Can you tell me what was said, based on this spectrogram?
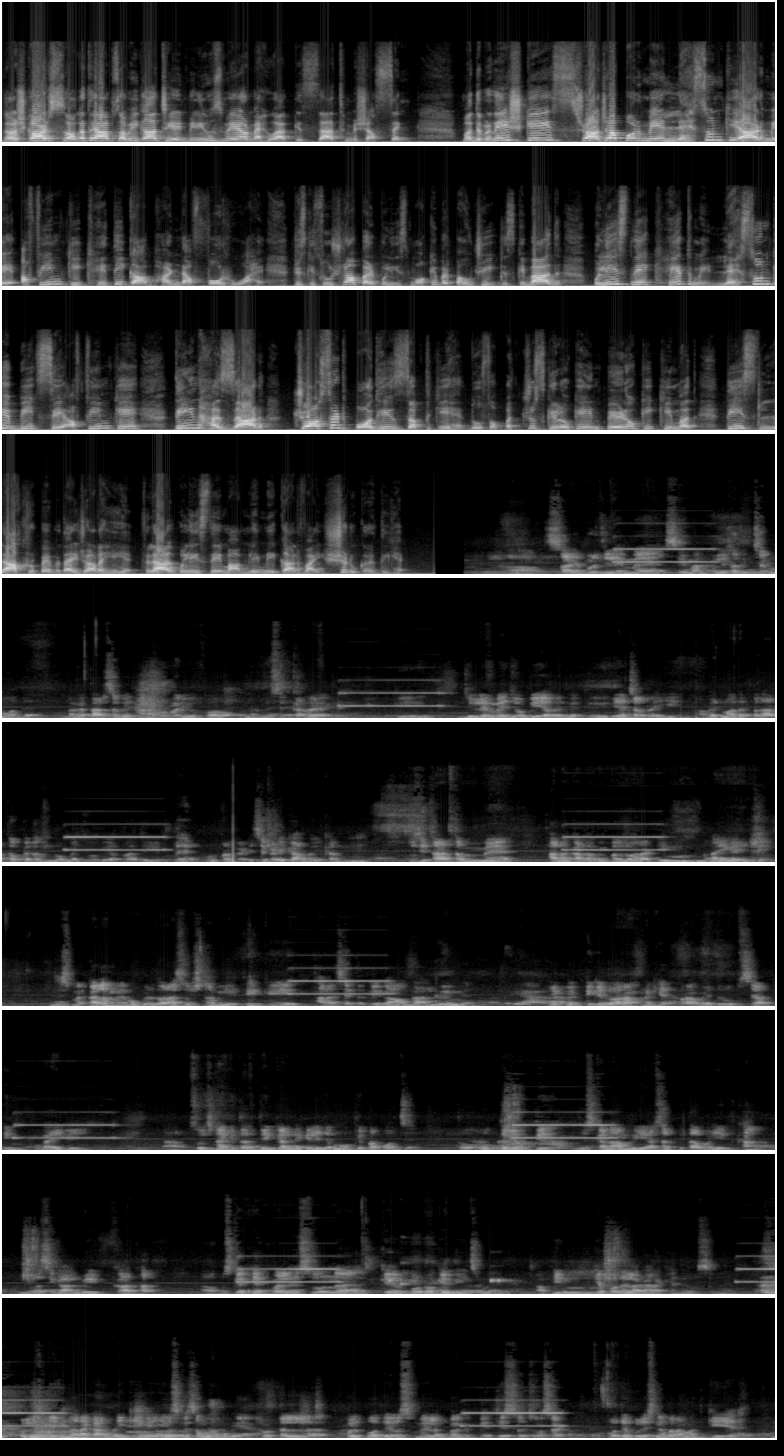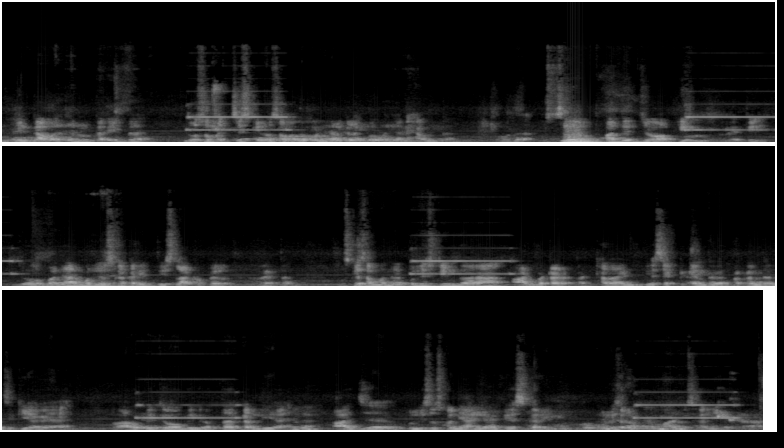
नमस्कार, स्वागत है आप सभी का टीएनबी न्यूज़ में और मैं हूँ आपके साथ मिशा सिंह। मध्य प्रदेश के शाजापुर में लहसुन की आड़ में अफीम की खेती का भांडाफोड़ हुआ है, जिसकी सूचना पर पुलिस मौके पर पहुँची। जिसके बाद पुलिस ने खेत में लहसुन के बीच से अफीम के तीन हज़ार चौसठ पौधे जब्त किए हैं। 225 किलो के इन पेड़ों की कीमत 30 लाख रुपए बताई जा रही है। फ़िलहाल पुलिस ने मामले में कार्रवाई शुरू कर दी है। शाजापुर ज़िले में श्रीमान पुलिस अधीक्षक महोदय लगातार सभी थाना प्रभारियों को निर्देशित कर रहे थे कि ज़िले में जो भी अवैध गतिविधियाँ चल रही है, अवैध मादक पदार्थों के धंधों में जो भी अपराधी लिप्त है, उन पर कड़ी से कड़ी कार्रवाई करनी है। इसी तारतम्य में थाना कालापीपल द्वारा टीम बनाई गई थी, जिसमें कल हमें मुखबिर द्वारा सूचना मिली थी कि थाना क्षेत्र के गाँव गालवे में एक व्यक्ति के द्वारा अपने खेत पर अवैध रूप से अफीम उगाई गई। सूचना की तस्दीक करने के लिए जब मौके पर पहुँचे तो उक्त व्यक्ति, जिसका नाम रियासत पिता वहीद खान, निवासी गालवी का था उसके खेत में लहसुन के पौधों के बीच में अफीम के पौधे लगा रखे थे उस समय। पुलिस टीम द्वारा कार्रवाई की गई है उसके संबंध में। टोटल कुल पौधे उसमें लगभग पैंतीस सौ चौसठ पौधे पुलिस ने बरामद किए हैं। जिनका वज़न करीब 225 किलो, सवा दो क्विंटल के लगभग वज़न है उनका। और उससे उत्पादित जो अफीम रहती, जो बाज़ार मूल्य उसका करीब तीस लाख रुपए रहता। उसके संबंध में पुलिस टीम द्वारा आठ बटा अठारह एनडीपीएस एक्ट के अंतर्गत प्रकरण दर्ज किया गया है तो आरोपी को भी गिरफ़्तार कर लिया है। आज पुलिस उसको न्यायालय में पेश करेगी और पुलिस रिमांड उसका लिया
